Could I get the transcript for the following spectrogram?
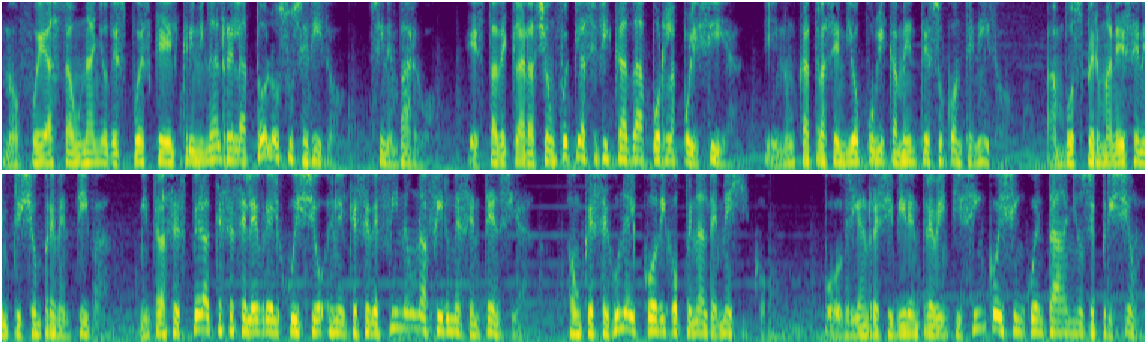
No fue hasta un año después que el criminal relató lo sucedido. Sin embargo, esta declaración fue clasificada por la policía y nunca trascendió públicamente su contenido. Ambos permanecen en prisión preventiva, mientras espera que se celebre el juicio en el que se defina una firme sentencia, aunque según el Código Penal de México, podrían recibir entre 25 y 50 años de prisión.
